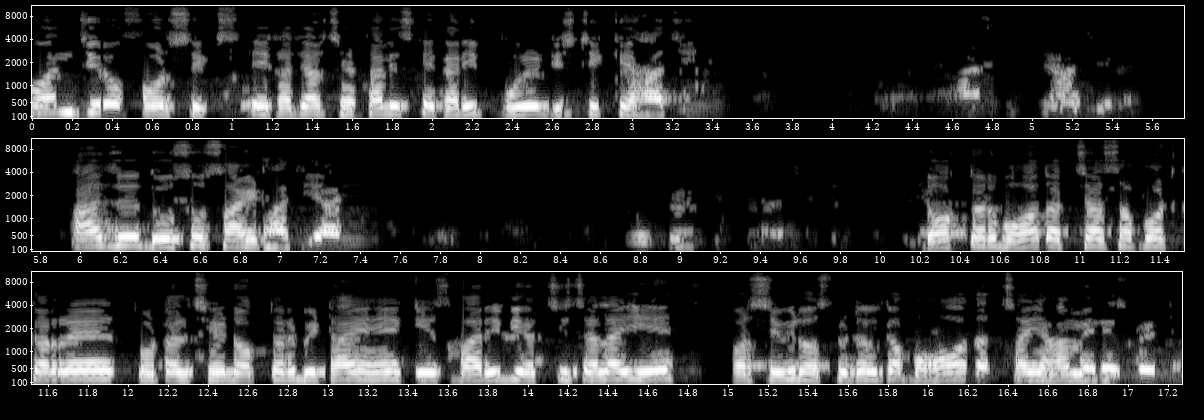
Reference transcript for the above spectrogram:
one zero four six एक हज़ार सैंतालीस के करीब पूरे डिस्ट्रिक्ट के हाजी हैं। आज दो सौ साठ हाजी हैं। डॉक्टर बहुत अच्छा सपोर्ट कर रहे हैं। टोटल छः डॉक्टर बिठाए हैं। केस बारी भी अच्छी चलाई है और सिविल हॉस्पिटल का बहुत अच्छा यहाँ मैनेजमेंट है।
